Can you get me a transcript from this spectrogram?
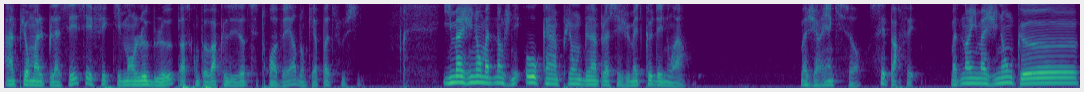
Un pion mal placé, c'est effectivement le bleu, parce qu'on peut voir que les autres, c'est trois verts, donc il n'y a pas de souci. Imaginons maintenant que je n'ai aucun pion de bien placé, je vais mettre que des noirs. Bah, j'ai rien qui sort, c'est parfait. Maintenant, imaginons que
